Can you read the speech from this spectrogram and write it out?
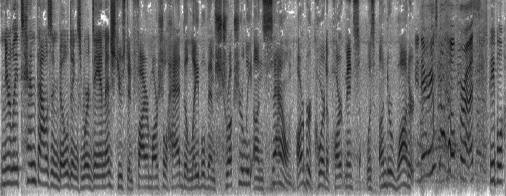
Nearly 10,000 buildings were damaged. Houston Fire Marshal had to label them structurally unsound. Arbor Court Apartments was underwater. There is no hope for us. People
